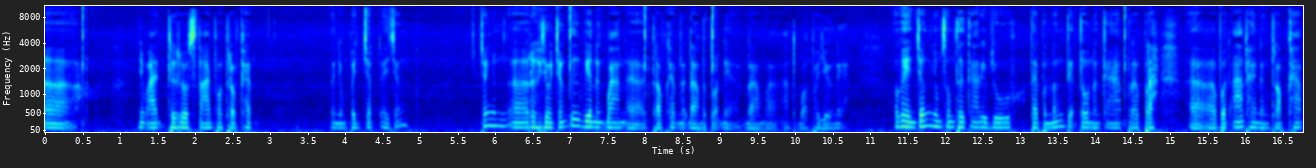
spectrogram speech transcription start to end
អឺខ្ញុំអាចជ្រើសយក style for drop cap ដែលខ្ញុំពេញចិត្តអីចឹងអញ្ចឹងខ្ញុំរើសយកអញ្ចឹងគឺវានឹងបាន drop cap នៅដើមបន្ទាត់នេះដើមអត្ថបទរបស់យើងនេះ អូខេអញ្ចឹងខ្ញុំសូមធ្វើការ review តែប៉ុណ្្នឹងតកតទៅនឹងការប្រើប្រាស់ word art ហើយនិង drop cap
